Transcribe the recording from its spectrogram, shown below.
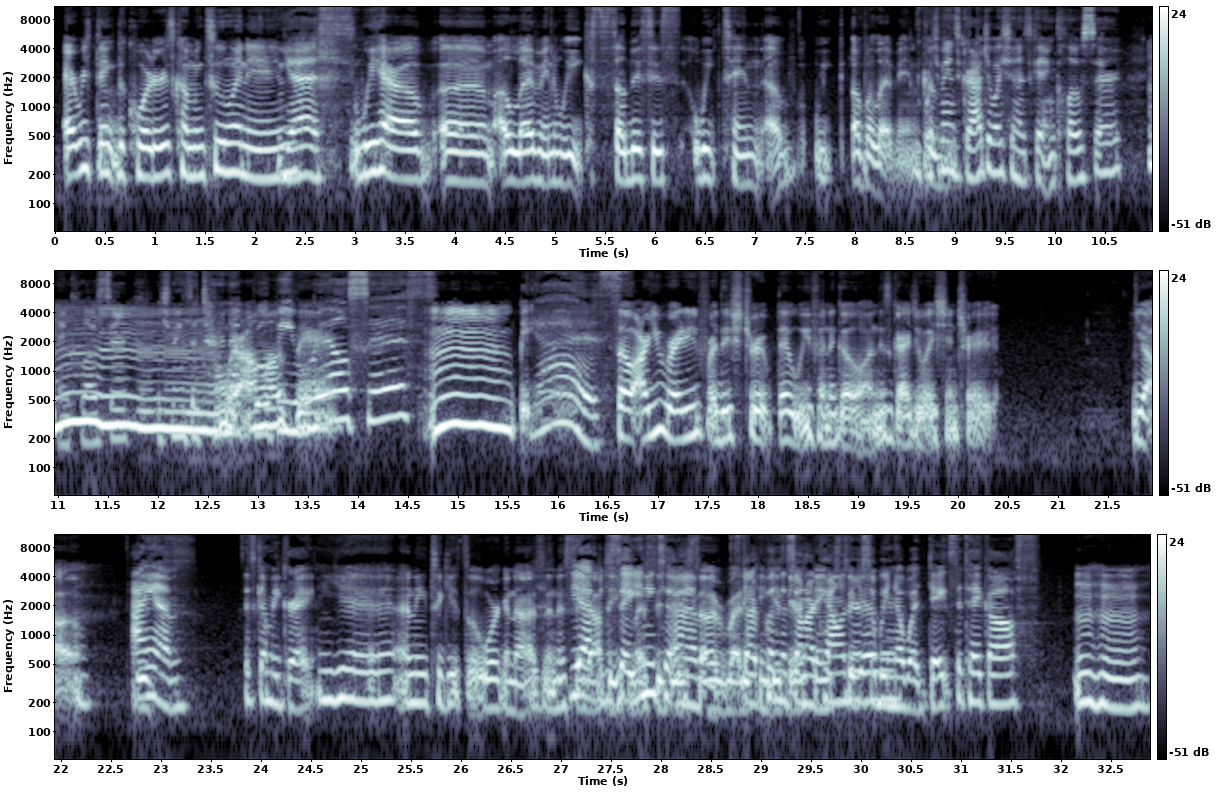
everything the quarter is coming to an end. Yes. We have um 11 weeks. So this is week 10 of week of 11. 'cause Which means graduation is getting closer and closer, which means the turn up will be there. real, sis. Mm. Yes. So are you ready for this trip that we finna go on, this graduation trip? Y'all. I am. It's gonna be great. Yeah, I need to get to organizing and send Yeah, out these say you need to messages um, so everybody start can putting get this on our calendar so we know what dates to take off. Mm-hmm.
